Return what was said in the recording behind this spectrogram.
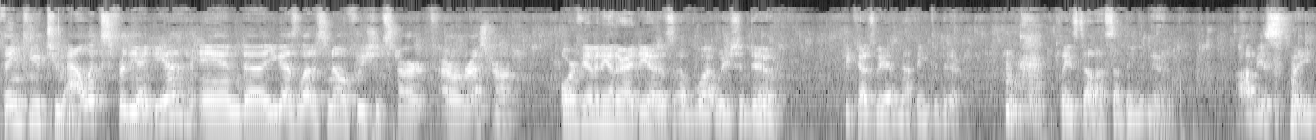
Thank you to Alex for the idea, and uh, you guys let us know if we should start our own restaurant. Or if you have any other ideas of what we should do, because we have nothing to do, please tell us something to do. Obviously.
